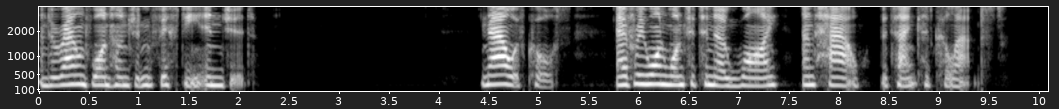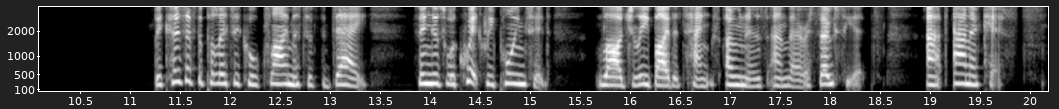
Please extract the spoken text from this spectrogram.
and around 150 injured. Now, of course, everyone wanted to know why and how the tank had collapsed. Because of the political climate of the day, fingers were quickly pointed, largely by the tank's owners and their associates, at anarchists.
